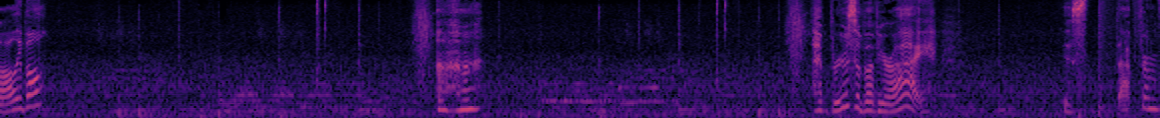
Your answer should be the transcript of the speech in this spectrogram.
Volleyball? Uh-huh. That bruise above your eye. Is that from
